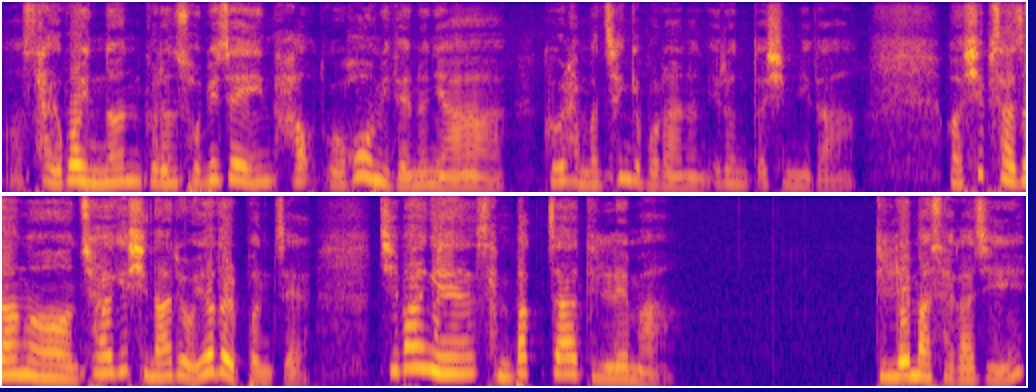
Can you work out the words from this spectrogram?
어, 살고 있는 그런 소비재인 하, 그 호흡이 되느냐 그걸 한번 챙겨보라는 이런 뜻입니다. 어, 14장은 최악의 시나리오 여덟 번째 지방의 삼박자 딜레마 딜레마 세 가지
